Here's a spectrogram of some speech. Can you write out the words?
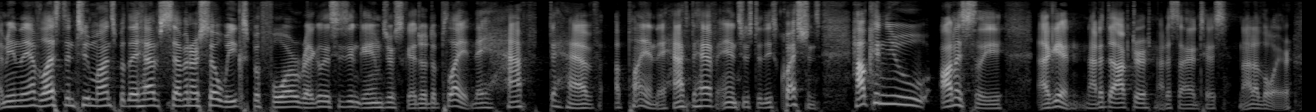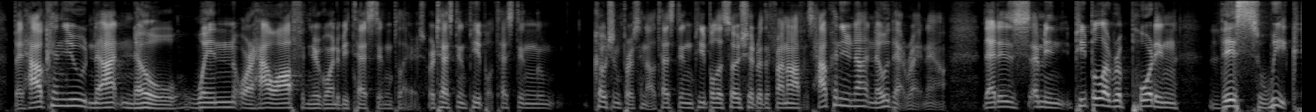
I mean, they have less than two months, but they have seven or so weeks before regular season games are scheduled to play. They have to have a plan, they have to have answers to these questions. How can you, honestly, again, not a doctor, not a scientist, not a lawyer, but how can you not know when or how often you're going to be testing players or testing people, testing coaching personnel, testing people associated with the front office. How can you not know that right now? That is, I mean, people are reporting this week.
